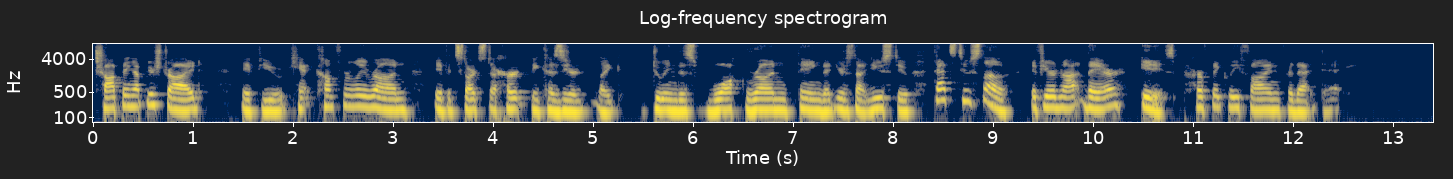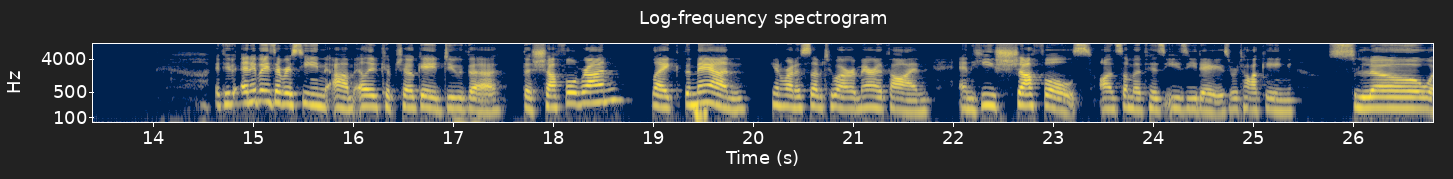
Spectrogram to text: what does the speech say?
chopping up your stride if you can't comfortably run if it starts to hurt because you're like doing this walk run thing that you're just not used to that's too slow if you're not there it is perfectly fine for that day if anybody's ever seen um, Eliud Kipchoge do the the shuffle run, like the man can run a sub two hour marathon and he shuffles on some of his easy days. We're talking slow,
